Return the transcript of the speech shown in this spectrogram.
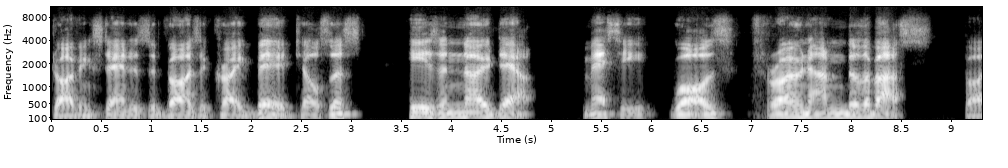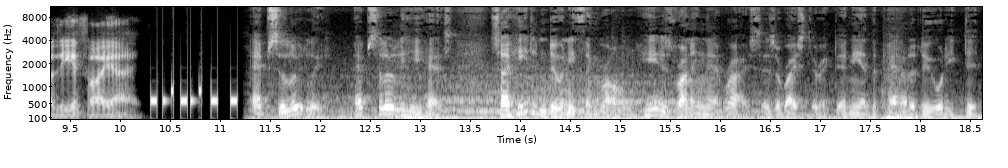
Driving standards advisor Craig Baird tells us he is in no doubt Masi was thrown under the bus by the FIA. Absolutely, absolutely, he has. So he didn't do anything wrong. He is running that race as a race director, and he had the power to do what he did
